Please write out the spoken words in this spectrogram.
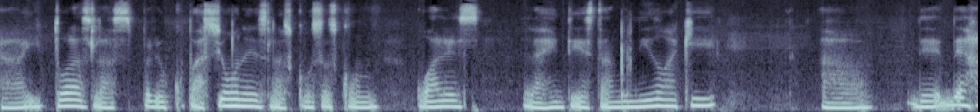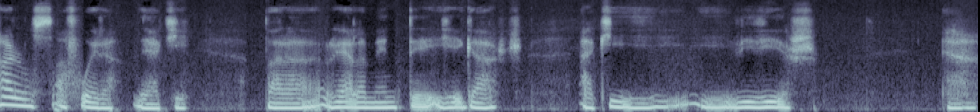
ah, y todas las preocupaciones, las cosas con cuales la gente está venido aquí, ah, de dejarlos afuera de aquí para realmente llegar aquí y, vivir eh,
